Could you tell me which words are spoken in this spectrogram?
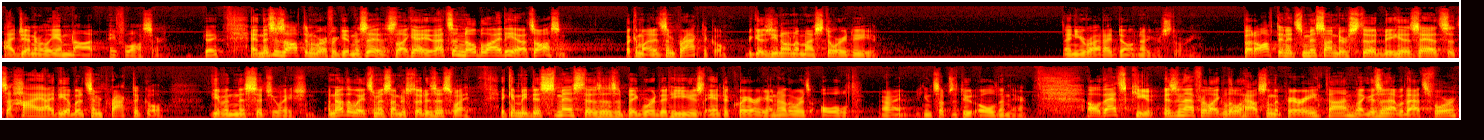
I generally am not a flosser. Okay? And this is often where forgiveness is. Like, hey, that's a noble idea. That's awesome. But come on, it's impractical because you don't know my story, do you? And you're right, I don't know your story. But often it's misunderstood because it's, it's a high ideal, but it's impractical given this situation. Another way it's misunderstood is this way it can be dismissed as this is a big word that he used, antiquarian. In other words, old. All right? You can substitute old in there. Oh, that's cute. Isn't that for like Little House on the Prairie time? Like, isn't that what that's for?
